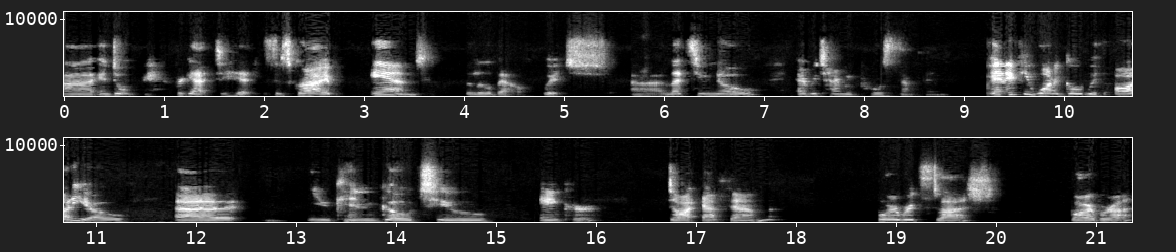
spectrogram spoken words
Uh, and don't forget to hit subscribe and the little bell, which uh, lets you know every time we post something. And if you want to go with audio, uh, you can go to anchor.fm forward slash Barbara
